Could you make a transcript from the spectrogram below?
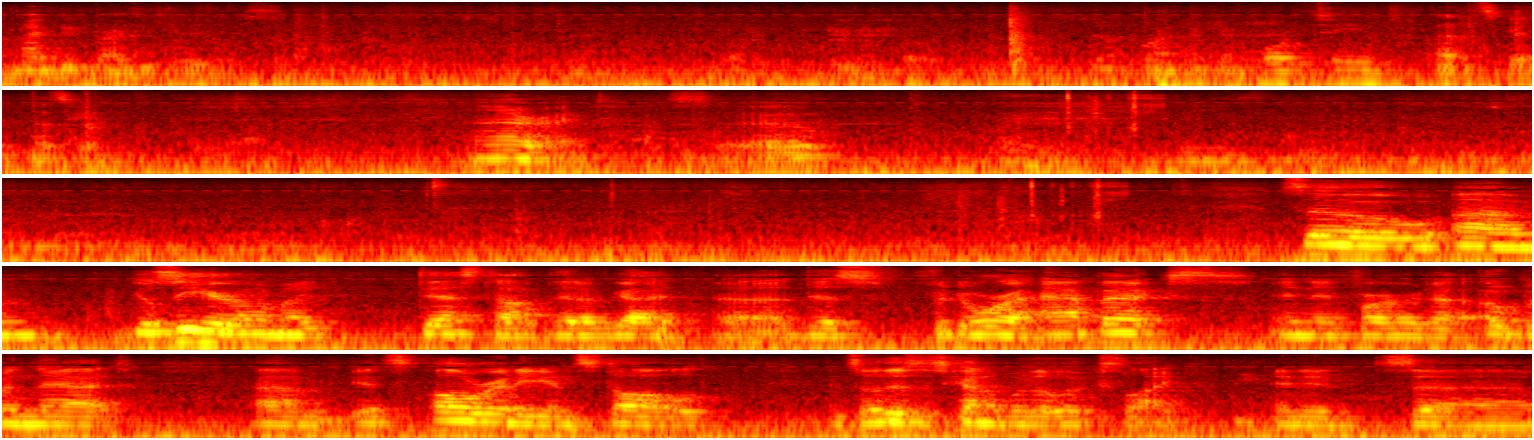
I might be burning through this. Fourteen. That's good. That's good. All right. So. So um, you'll see here on my desktop that I've got uh, this Fedora AppX, and if I were to open that, um, it's already installed. And so this is kind of what it looks like. And it's uh,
